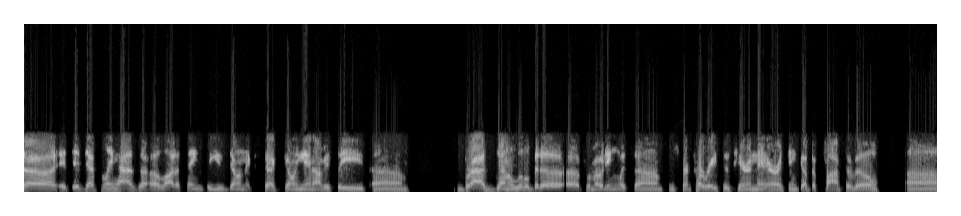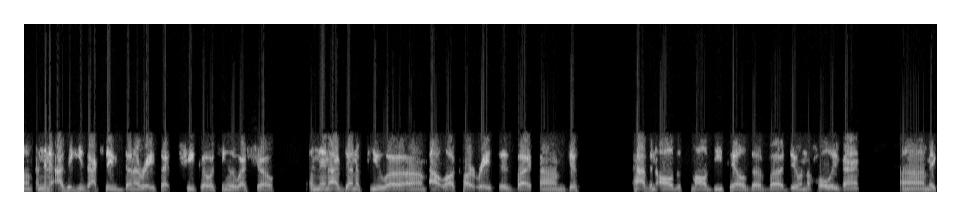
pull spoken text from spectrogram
uh, it, it definitely has a, a, lot of things that you don't expect going in. Obviously, um, Brad's done a little bit of uh, promoting with um, some sprint car races here and there. I think up at Placerville, um, and then I think he's actually done a race at Chico, a King of the West show, and then I've done a few uh, um, outlaw kart races. But um, just having all the small details of uh, doing the whole event um, it,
